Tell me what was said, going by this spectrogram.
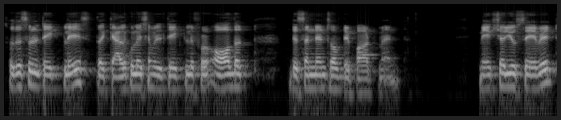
So this will take place, the calculation will take place for all the descendants of department. Make sure you save it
